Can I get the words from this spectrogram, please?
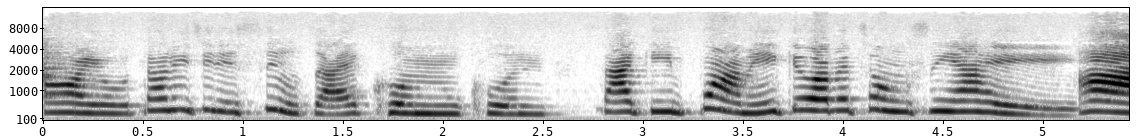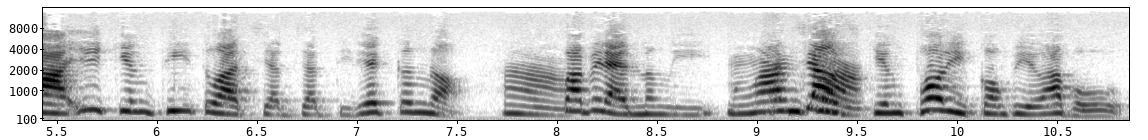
哎哟，等你这个秀才困毋困？三更半暝叫我要创啥嘿？啊，已经天大渐渐伫咧光咯。哈我要来问你，问安怎已经土地公庙啊无？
